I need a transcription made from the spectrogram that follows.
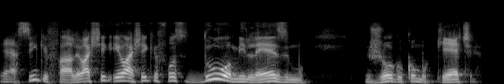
É assim que fala. Eu achei, eu achei que fosse duo milésimo jogo como catcher.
